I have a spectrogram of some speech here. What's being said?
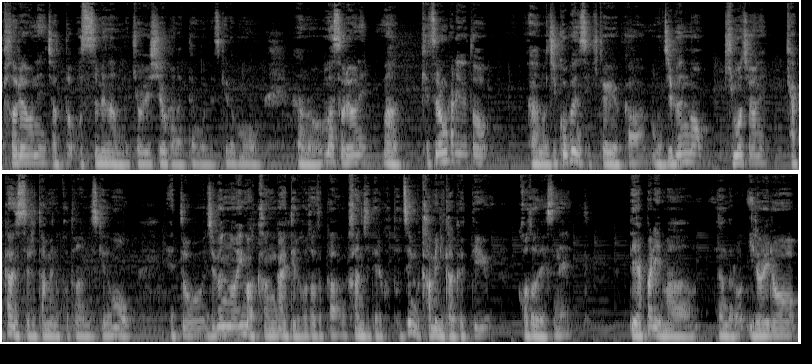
それをね、ちょっとおすすめなので共有しようかなって思うんですけども、あの、まあそれをね、まあ結論から言うと、あの自己分析というか、もう自分の気持ちをね、客観視するためのことなんですけども、えっと、自分の今考えてることとか感じてることを全部紙に書くっていうことですね。で、やっぱりまあ、なんだろう、いろいろ、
